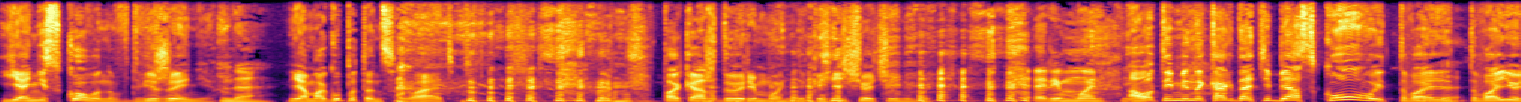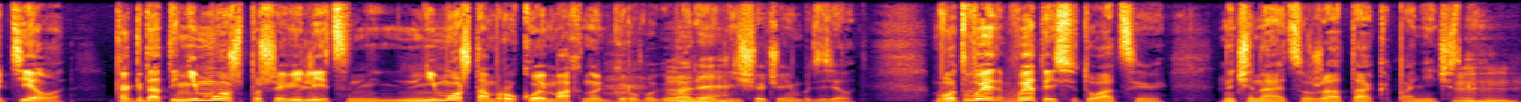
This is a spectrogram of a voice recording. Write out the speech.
я не скован в движениях. Да. Я могу потанцевать, пока жду ремонтника, еще что-нибудь. А вот именно когда тебя сковывает твое, тело, когда ты не можешь пошевелиться, не- можешь там рукой махнуть, грубо говоря, Ну да. или еще что-нибудь сделать. Вот в, в этой ситуации начинается уже атака паническая.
